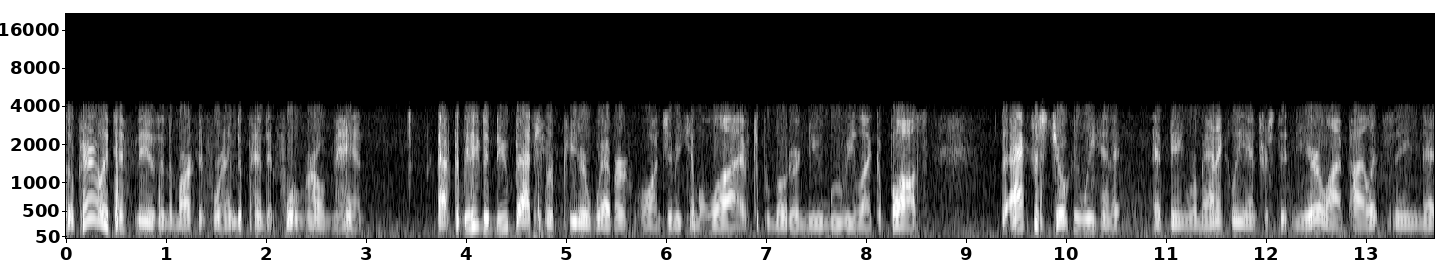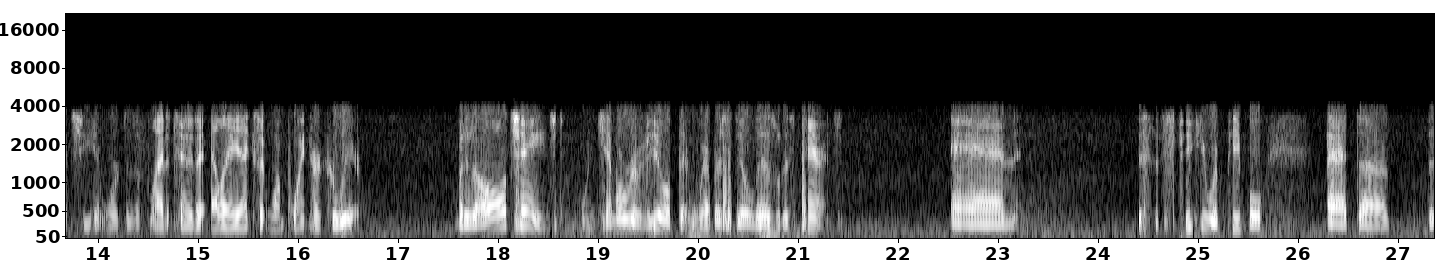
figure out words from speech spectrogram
So apparently Tiffany is in the market for an independent full-grown man. After meeting the new bachelor Peter Weber on Jimmy Kimmel Live to promote her new movie Like a Boss, the actress jokingly hinted at being romantically interested in the airline pilot, seeing that she had worked as a flight attendant at LAX at one point in her career. But it all changed when Kimmel revealed that Weber still lives with his parents. And speaking with people at uh, the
